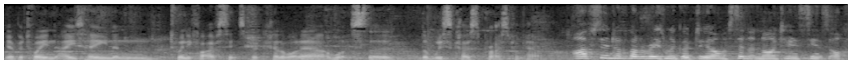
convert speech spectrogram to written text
you know, between 18 and 25 cents per kilowatt hour. What's the, the west coast price for power? I've seen I've got a reasonably good deal. I'm sitting at 19 cents off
